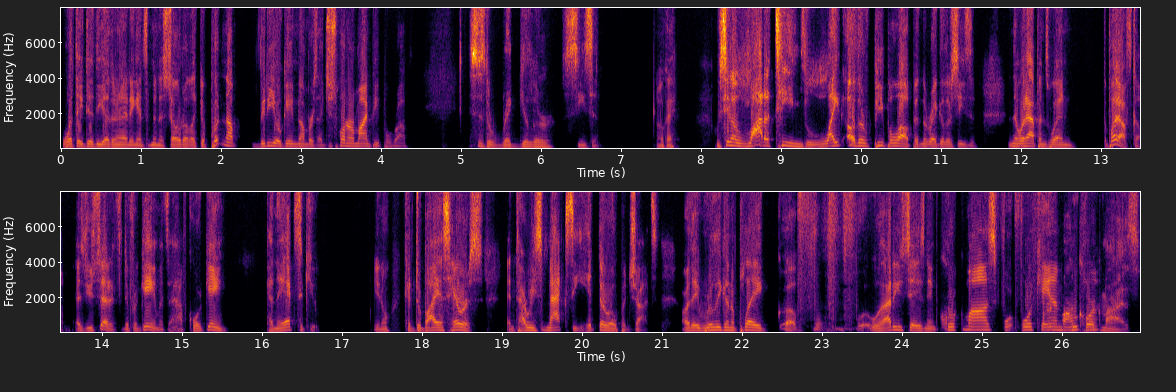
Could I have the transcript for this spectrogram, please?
what they did the other night against Minnesota. Like they're putting up video game numbers. I just want to remind people, Rob, this is the regular season. Okay. We've seen a lot of teams light other people up in the regular season. And then what happens when the playoffs come? As you said, it's a different game. It's a half court game. Can they execute? You know, can Tobias Harris and Tyrese Maxey hit their open shots? Are they really going to play? Uh, f- f- how do you say his name? Korkmaz, for, Forcan, Furkan Korkmaz.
